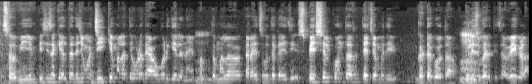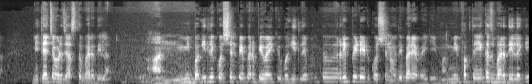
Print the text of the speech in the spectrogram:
तसं मी एमपीसीचा केलं तर त्याच्यामुळे जी के मला तेवढं काय अवघड गेलं नाही. फक्त मला करायचं होतं काय जे स्पेशल कोणता त्याच्यामध्ये घटक होता. पोलीस भरतीचा वेगळा मी त्याच्यावर जास्त भर दिला आणि मी बघितले क्वेश्चन पेपर पीवायक्यू बघितले पण रिपीटेड क्वेश्चन होते बऱ्यापैकी मग मी फक्त एकच भर दिलं की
